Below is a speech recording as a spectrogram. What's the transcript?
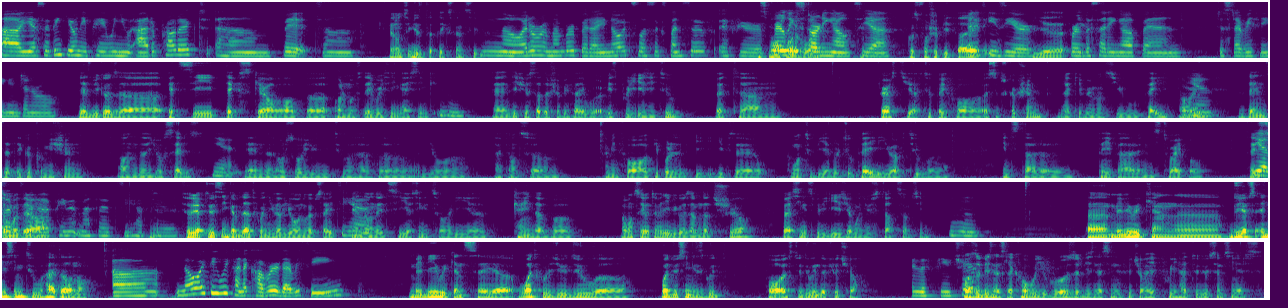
Uh, yes, I think you only pay when you add a product, um, but uh, I don't think it's that expensive. no, I don't remember. But I know it's less expensive if you're barely affordable. starting out. Yeah, Because for Shopify, and it's easier yeah, for the setting up and just everything in general. Yes, because uh, Etsy takes care of uh, almost everything, I think. hmm And if you start a Shopify, well, it's pretty easy too. But um, first, you have to pay for a subscription, like every month you pay already. Yeah, Then they take a commission on uh, your sales, yeah, and uh, also you need to have uh, your accounts. Um, I mean, for people, if they want to be able to pay, you have to uh, install uh, PayPal and Stripe or there's yeah. some The, of for the payment methods, you have Yeah. to. So you have to think of that when you have your own website. And Yeah. on Etsy, I think it's already uh, kind of, uh, I won't say automatic because I'm not sure, but I think it's maybe easier when you start something. hmm Uh, maybe we can. Uh, do you have anything to add or no? Uh, no, I think we kind of covered everything. maybe we can say uh, what would you do? Uh, what do you think is good for us to do in the future In the future? for the business? Like, how would you grow the business in the future if we had to do something else?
